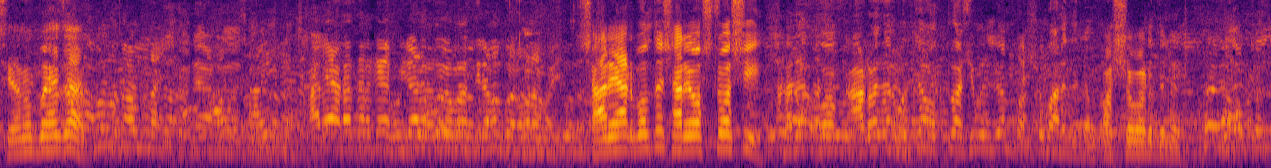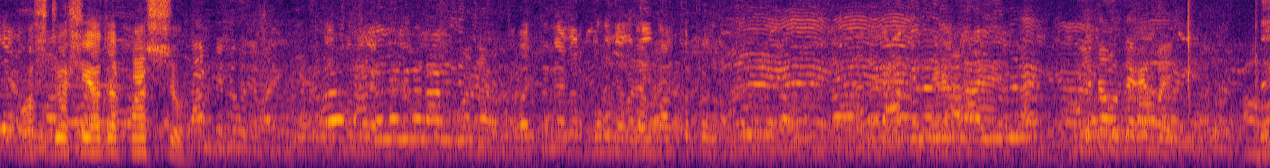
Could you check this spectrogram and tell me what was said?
ছিয়ানব্বই হাজার? সাড়ে আট বলতে সাড়ে অষ্টআশি। পাঁচশো বাড়ি দিলেন। অষ্টআশি হাজার পাঁচশো। এটাও দেখেন ভাই। না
